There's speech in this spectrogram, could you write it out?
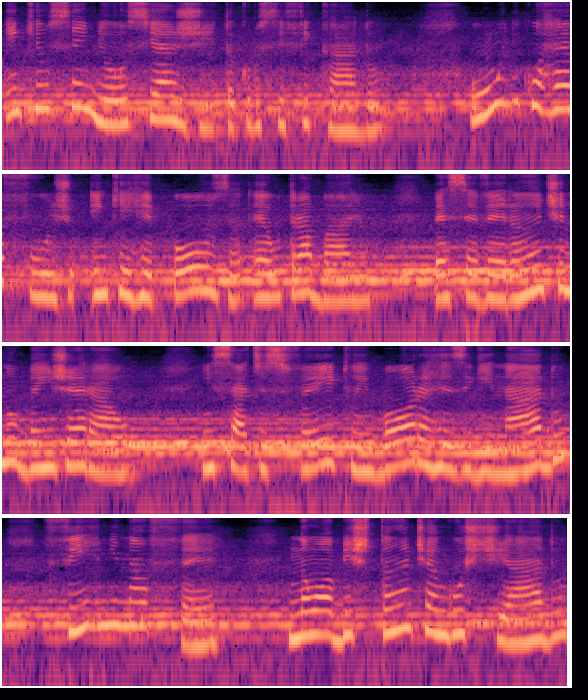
em que o Senhor se agita crucificado. O único refúgio em que repousa é o trabalho, perseverante no bem geral, insatisfeito, embora resignado, firme na fé, não obstante angustiado,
